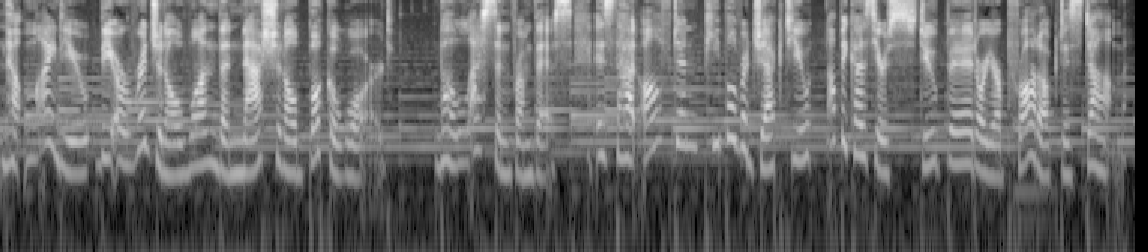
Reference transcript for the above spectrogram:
Now, mind you, the original won the National Book Award. The lesson from this is that often people reject you not because you're stupid or your product is dumb.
